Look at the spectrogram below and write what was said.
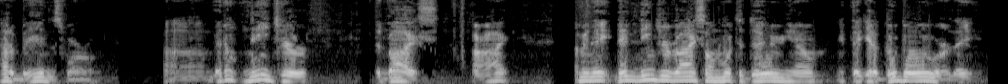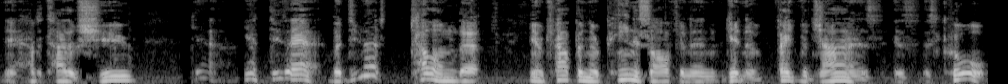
how to be in this world. Um, they don't need your advice. All right, I mean, they, they need your advice on what to do. You know, if they get a boo boo or they, they how to tie their shoe. Yeah, yeah, do that. But do not tell them that you know chopping their penis off and then getting a fake vagina is is, is cool.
